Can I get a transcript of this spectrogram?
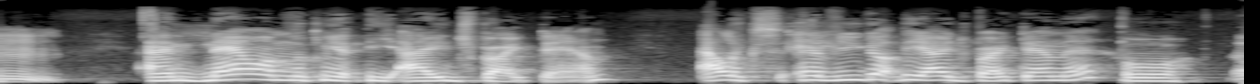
Mm, And now I'm looking at the age breakdown. Alex, have you got the age breakdown there? Or Uh,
